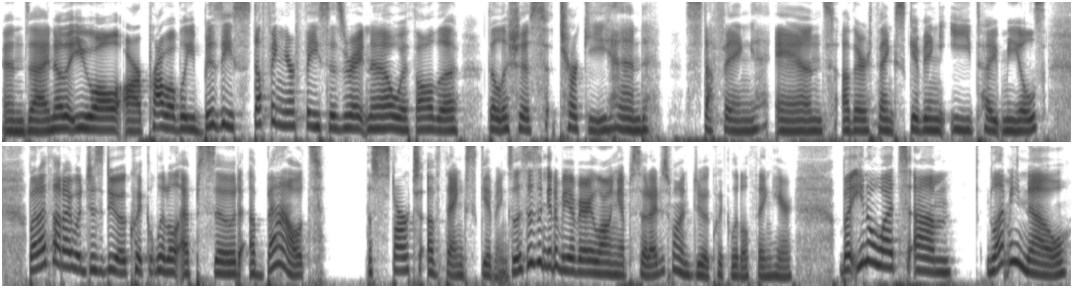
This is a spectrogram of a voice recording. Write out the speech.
And uh, I know that you all are probably busy stuffing your faces right now with all the delicious turkey and stuffing and other Thanksgiving E type meals. But I thought I would just do a quick little episode about the start of Thanksgiving. So this isn't going to be a very long episode. I just wanted to do a quick little thing here. But you know what? Um, let me know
